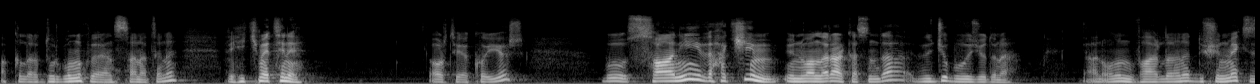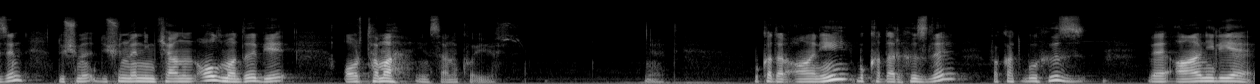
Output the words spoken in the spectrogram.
akıllara durgunluk veren sanatını ve hikmetini ortaya koyuyor bu sani ve hakim ünvanları arkasında vücubu vücuduna yani onun varlığını düşünmeksizin düşünme, düşünmenin imkanının olmadığı bir ortama insanı koyuyor. Evet. Bu kadar ani, bu kadar hızlı fakat bu hız ve aniliğe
